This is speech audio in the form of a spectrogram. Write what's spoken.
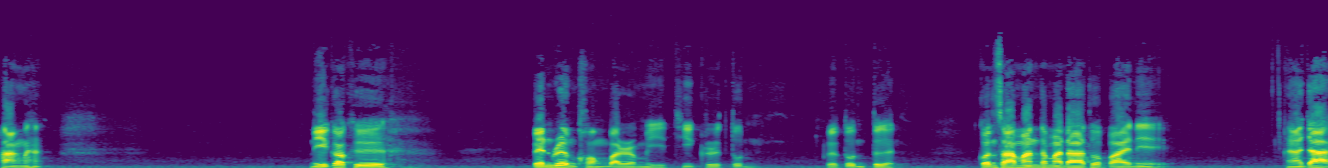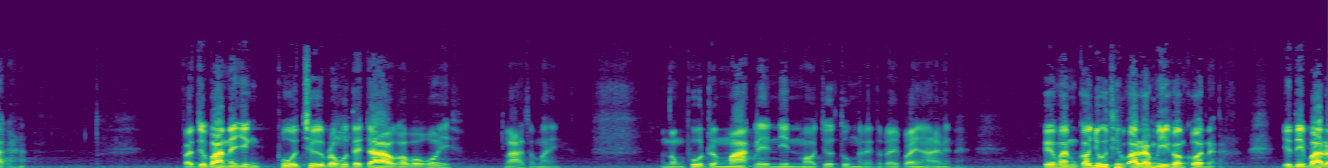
ครั้งนะฮะ นี้ก็คือเป็นเรื่องของบารมีที่กระตุ้นกระตุ้นเตือน คนสามัญธรรมดาทั่วไปนี่ หายากฮะปัจจุบันในยิ่งพูดชื่อพระพุทธเจ้าเขาบอกโอ้ยล้าสมัย มันต้องพูดเรื่องมาร์กเลนินหมอเจอตุงอะไรต่ออะไรไปหายไปนะคือมันก็อยู่ที่บารมีของคนอะอยู่ที่บาร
